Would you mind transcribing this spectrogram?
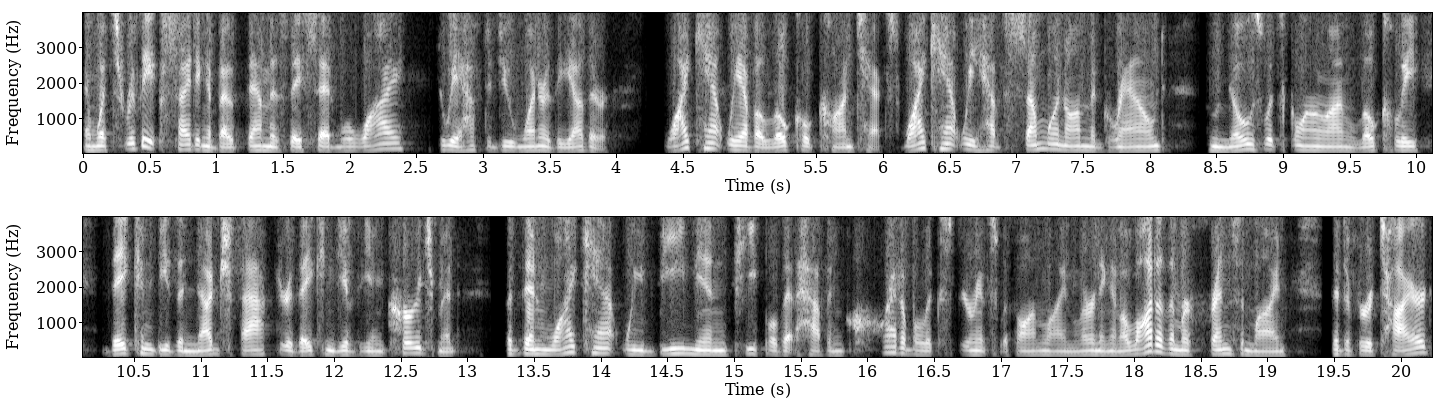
and what's really exciting about them is they said, well, why do we have to do one or the other? Why can't we have a local context? Why can't we have someone on the ground who knows what's going on locally? They can be the nudge factor. They can give the encouragement. But then why can't we beam in people that have incredible experience with online learning? And a lot of them are friends of mine that have retired.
